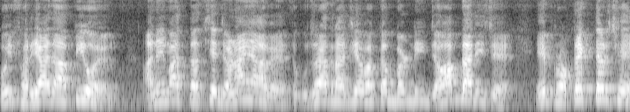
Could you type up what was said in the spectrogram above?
કોઈ ફરિયાદ આપી હોય અને એમાં તથ્ય જણાય આવે, તો ગુજરાત રાજ્ય વકફ બોર્ડની જવાબદારી છે, એ પ્રોટેક્ટર છે.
